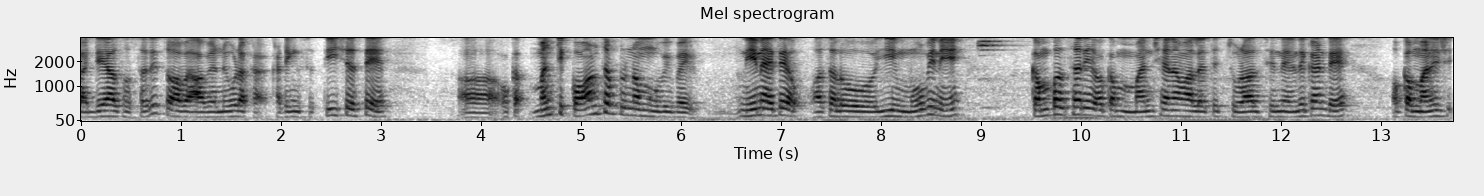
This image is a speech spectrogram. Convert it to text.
కట్ చేయాల్సి వస్తుంది. సో అవి అవన్నీ కూడా కటింగ్స్ తీసేస్తే ఒక మంచి కాన్సెప్ట్ ఉన్న మూవీ బై నేనైతే అసలు ఈ మూవీని కంపల్సరీ ఒక మనిషి అయిన వాళ్ళైతే చూడాల్సిందే. ఎందుకంటే ఒక మనిషి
